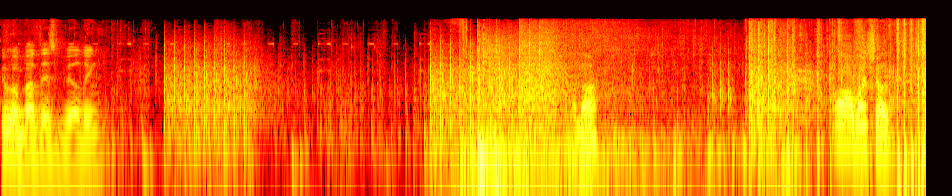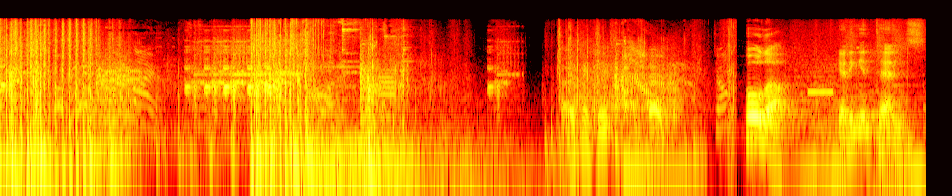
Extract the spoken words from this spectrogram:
Two above this building. Vandaar. Oh, one shot. I think we... Uh, Hold up! Getting intense.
